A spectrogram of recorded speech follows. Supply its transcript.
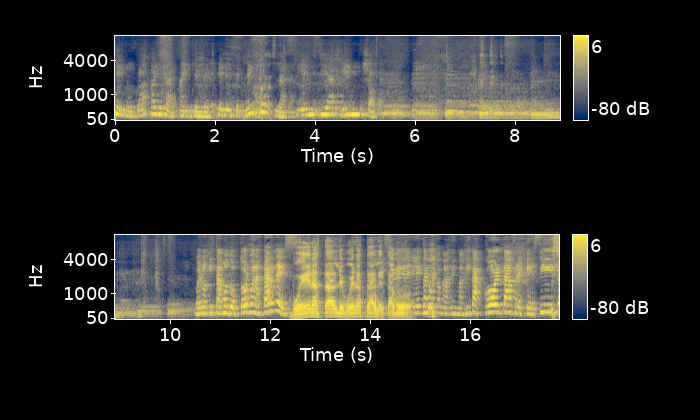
Quien nos va a ayudar a entender en el segmento La ciencia en shock. Bueno, aquí estamos, doctor. Buenas tardes. Buenas tardes, buenas tardes. Él Estamos, ve- Él está con manguitas cortas, fresquecito.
